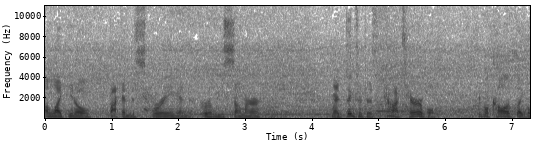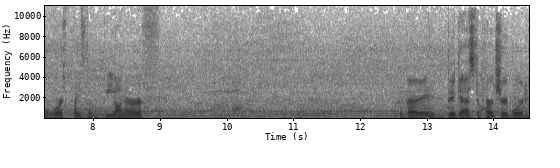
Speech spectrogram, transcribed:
unlike you know back in the spring and early summer when things were just god terrible people call it like the worst place to be on earth at that eh? Big ass departure board.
